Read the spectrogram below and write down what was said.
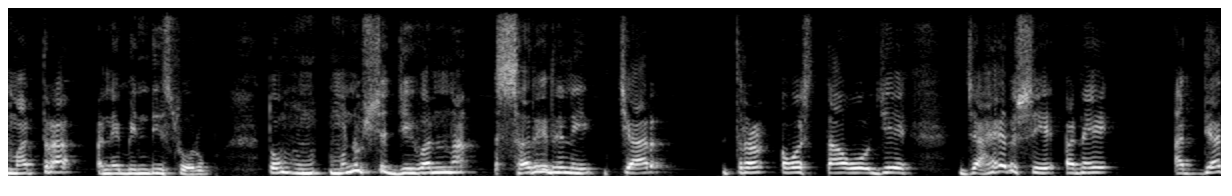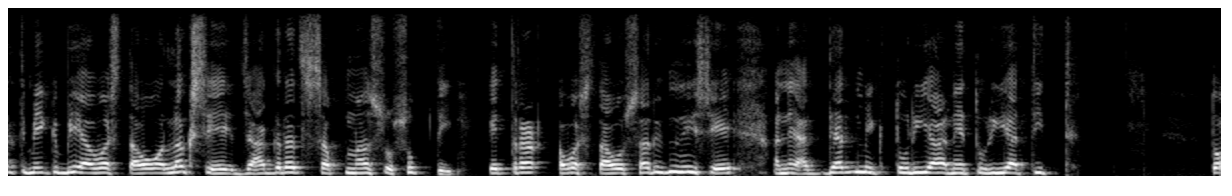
માત્રા અને બિંદી સ્વરૂપ. તો મનુષ્ય જીવનના શરીરની ચાર, ત્રણ અવસ્થાઓ જે જાહેર છે અને આધ્યાત્મિક બે અવસ્થાઓ અલગ છે, જાગ્રત, સપન, સુસુપ્તિ, એ ત્રણ અવસ્થાઓ શરીરની છે અને આધ્યાત્મિક તુરિયા અને તુરિયાતીત. તો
